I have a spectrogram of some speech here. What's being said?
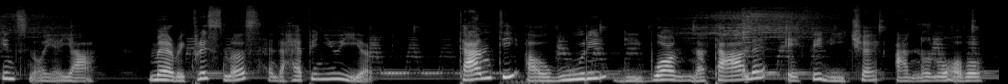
ins neue Jahr. Merry Christmas and a Happy New Year. Tanti auguri di buon Natale e felice Anno Nuovo.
